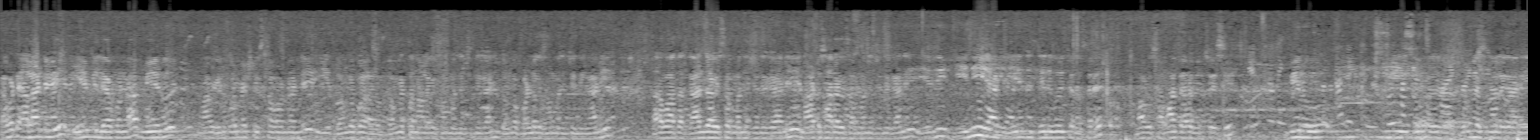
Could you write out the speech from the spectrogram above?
కాబట్టి అలాంటివి ఏమీ లేకుండా మీరు మాకు ఇన్ఫర్మేషన్ ఇస్తూ ఉండండి. ఈ దొంగ దొంగతనాలకు సంబంధించింది కానీ దొంగ బళ్ళకు సంబంధించింది కానీ తర్వాత గాంజాకి సంబంధించింది కానీ నాటుసారాకు సంబంధించింది కానీ ఏది ఎనీ యాక్ట్ ఏది దేని గురించైనా సరే మాకు సమాచారం ఇచ్చేసి మీరు దుర్వ్యసనాలు కానీ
